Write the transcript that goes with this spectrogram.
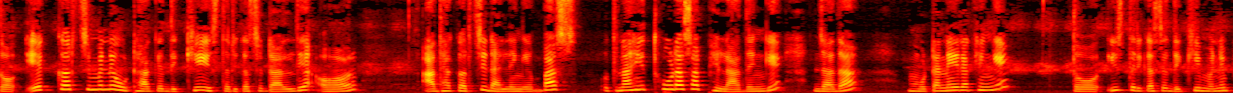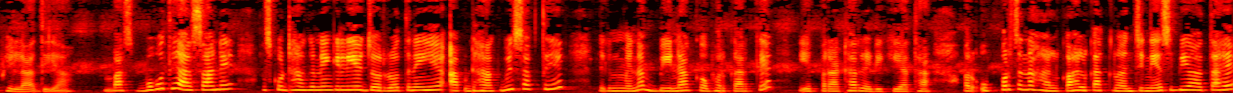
तो एक कर्ची मैंने उठा के देखिए, इस तरीके से डाल दिया और आधा कर्ची डालेंगे। बस उतना ही थोड़ा सा फैला देंगे, ज़्यादा मोटा नहीं रखेंगे। तो इस तरीके से देखिए, मैंने फैला दिया। बस बहुत ही आसान है, उसको ढांकने के लिए ज़रूरत नहीं है। आप ढांक भी सकते हैं, लेकिन मैं ना बिना कवर करके ये पराठा रेडी किया था। और ऊपर से ना हल्का हल्का क्रंचीनेस भी आता है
